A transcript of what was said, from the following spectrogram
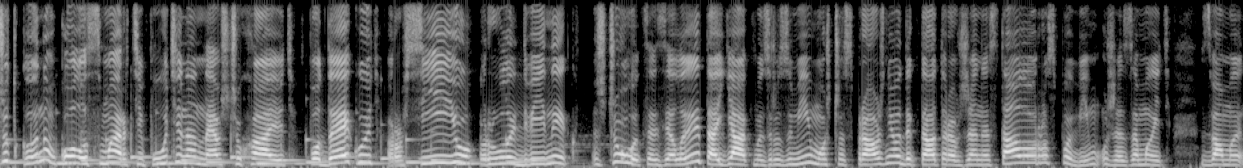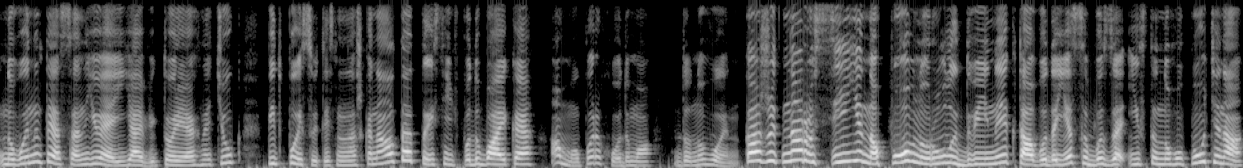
Чутки навколо смерті Путіна не вщухають. Подейкують Росією рулить двійник. З чого це взяли та як ми зрозуміємо, що справжнього диктатора вже не стало, розповім уже за мить. З вами новини ТСН.UA. Я Вікторія Гнатюк. Підписуйтесь на наш канал та тисніть вподобайки. А ми переходимо до новин. Кажуть, на Росії наповну рулить двійник та видає себе за істинного Путіна.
